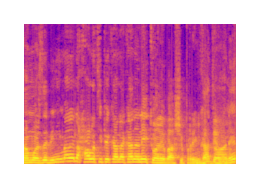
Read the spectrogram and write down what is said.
ئەم وەرزە بینیمانە لە حاڵەتی پێکانەکانە نەیتوانێت باشی پڕیم کاتەوانێ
